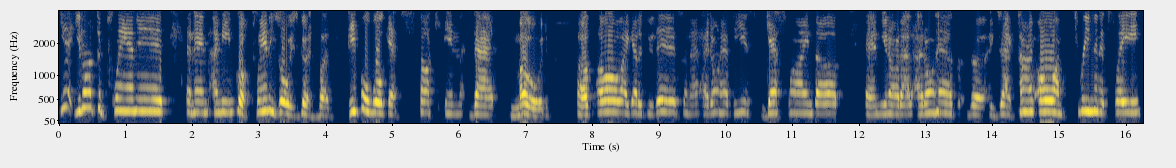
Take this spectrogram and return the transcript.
yeah, you don't have to plan it. And then, I mean, look, planning's always good, but people will get stuck in that mode of, oh, I got to do this, and I, I, don't have these guests lined up, and you know, I, I don't have the exact time. Oh, I'm three minutes late.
